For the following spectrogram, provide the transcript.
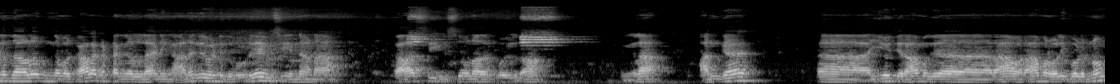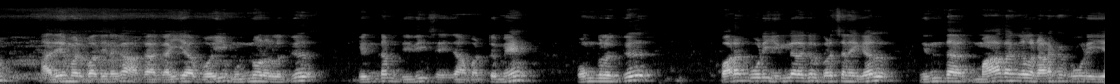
இருந்தாலும் இந்த மாதிரி காலகட்டங்களில் நீங்கள் அணுக வேண்டியது ஒரே விஷயம் என்னென்னா காசி விஸ்வநாதர் கோயில் தான். ஓகேங்களா? அங்கே அயோத்தி ராம ராம ராமர் வழிபடணும். அதே மாதிரி பார்த்தீங்கன்னாக்கா அக்கா கையா போய் முன்னோர்களுக்கு பிண்டம் திதி செய்தால் மட்டுமே உங்களுக்கு வரக்கூடிய இல்லறங்கள் பிரச்சனைகள் இந்த மாதங்களில் நடக்கக்கூடிய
